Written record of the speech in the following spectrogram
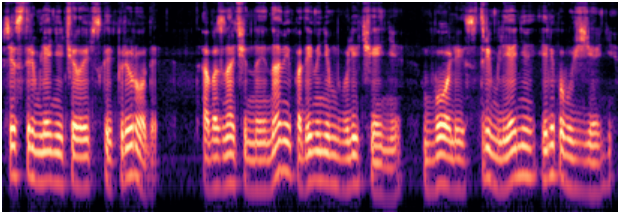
все стремления человеческой природы, обозначенные нами под именем влечения, воли, стремления или побуждения.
